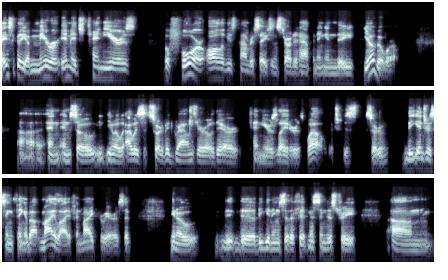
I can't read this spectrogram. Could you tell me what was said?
basically a mirror image 10 years before all of these conversations started happening in the yoga world. Uh, and and so you know I was sort of at ground zero there ten years later as well, which is sort of the interesting thing about my life and my career is that you know the, the beginnings of the fitness industry um,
